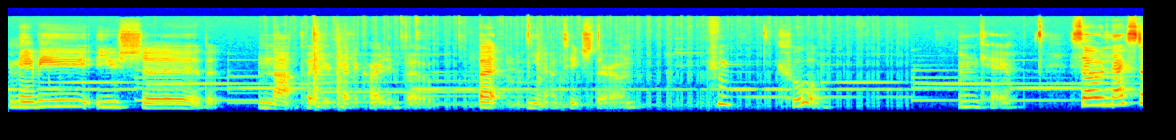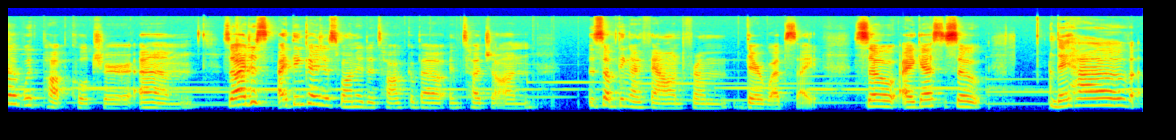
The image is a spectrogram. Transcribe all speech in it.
maybe you should not put your credit card info, but you know, teach their own. cool. Okay. So next up with pop culture, um, so I just I think I just wanted to talk about and touch on something I found from their website. So I guess so they have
